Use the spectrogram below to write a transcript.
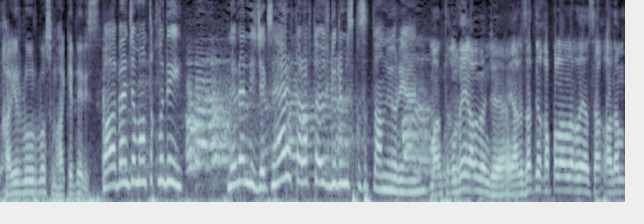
Hayırlı uğurlu olsun hak ederiz. Valla bence mantıklı değil. Neden diyeceksin? Her tarafta özgürlüğümüz kısıtlanıyor yani. Mantıklı değil abi bence ya. Yani zaten kapalı alanlarda yasak. Adam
